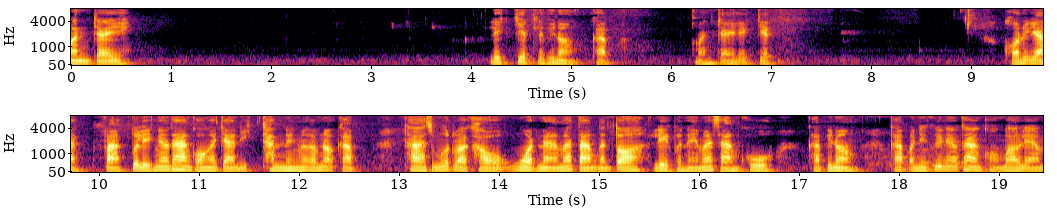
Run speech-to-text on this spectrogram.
มั่นใจ เลขเจ็ดเลยพี่น้องครับ มั่นใจเลขเจ็ดขออนุญาตฝากตัวเลขแนวทางของอาจารย์อีกท่านหนึ่งนะครับเนาะครับ ถ้าสมมุติว่าเขางวดหนามาตามกันต่อเลขเพิ่นมาสามคูครับพี่น้องครับ อันนี้คือแนวทางของเบาแหลม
